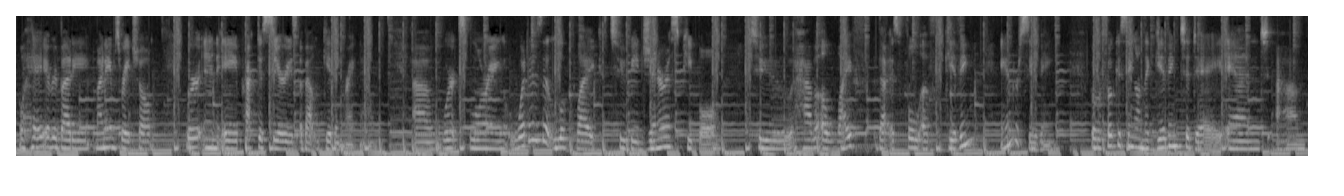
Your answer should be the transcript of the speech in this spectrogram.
Well, hey, everybody. My name's Rachel. We're in a practice series about giving right now. Um, we're exploring what does it look like to be generous people, to have a life that is full of giving and receiving. But we're focusing on the giving today and um,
